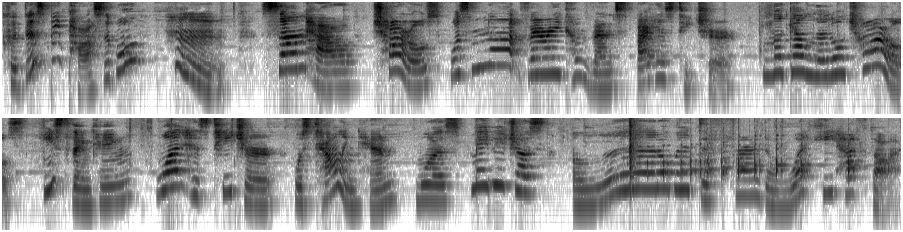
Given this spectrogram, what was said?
Could this be possible? Hmm, Somehow, Charles was not very convinced by his teacher. Look at little Charles. He's thinking what his teacher was telling him was maybe just a little bit different than what he had thought.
